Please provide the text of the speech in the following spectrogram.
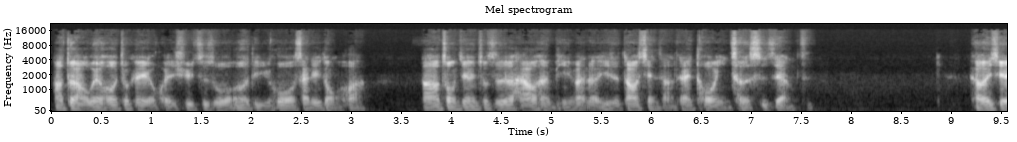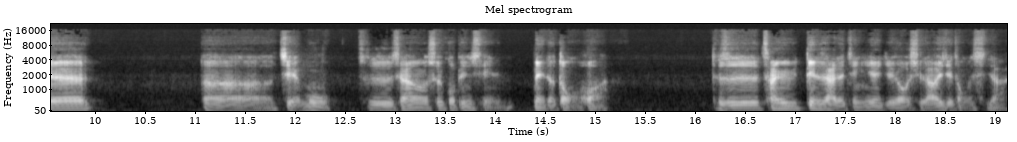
啊，对好位后就可以回去制作二 D 或三 D 动画，然后中间就是还要很频繁的一直到现场再投影测试这样子。还有一些呃节目，就是像水果冰淇淋。内的动画，就是参与电视台的经验，也有学到一些东西啊。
